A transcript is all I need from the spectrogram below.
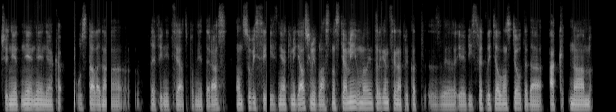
či nie, nie, nie je nejaká ustalená definícia, aspoň nie teraz. On súvisí s nejakými ďalšími vlastnosťami umelej inteligencie, napríklad s jej vysvetliteľnosťou, teda ak nám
